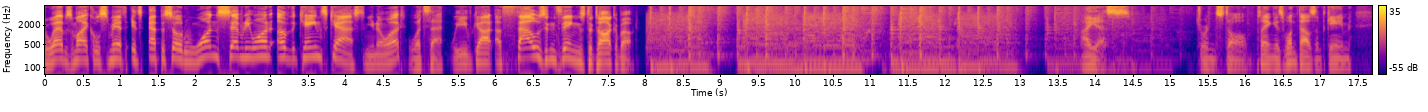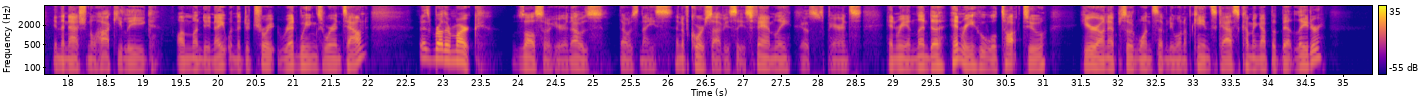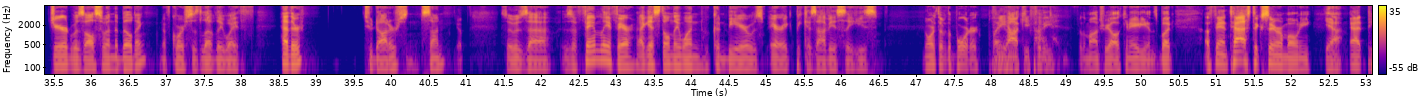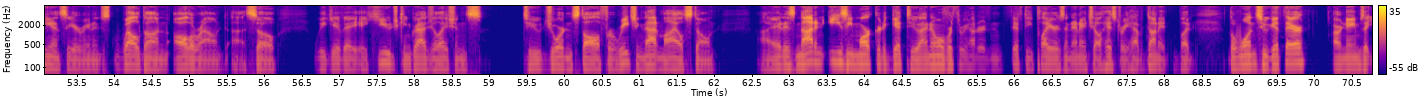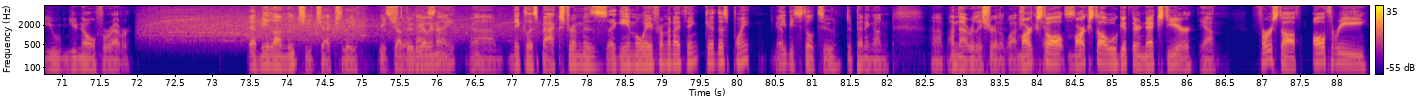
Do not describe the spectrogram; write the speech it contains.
The web's Michael Smith. It's episode 171 of the Canes cast. And you know what? What's that? We've got a thousand things to talk about. Ah, yes. Jordan Staal playing his 1000th game in the National Hockey League on Monday night when the Detroit Red Wings were in town. And his brother Marc was also here. That was that was nice. And of course, obviously his family, Yes. his parents, Henry and Linda. Henry, who we'll talk to here on episode 171 of Canes Cast coming up a bit later. Jared was also in the building, and of course his lovely wife Heather, two daughters and son. Yep. So it was uh it was a family affair. I guess the only one who couldn't be here was Eric because obviously he's North of the border, playing hockey for the for the Montreal Canadiens. But a fantastic ceremony yeah at PNC Arena. Just well done all around. Uh, so we give a, a huge congratulations to Jordan Staal for reaching that milestone. Uh, it is not an easy marker to get to. I know over 350 players in NHL history have done it, but the ones who get there are names that you you know forever. yeah Milan Lucic actually reached got it there the other last night. Yeah. Um, Nicklas Backstrom is a game away from it. I think at this point, Yep. maybe still two, depending on. Um, I'm not really sure of the Washington. Marc Staal, Marc Staal will get there next year. Yeah, First off, all three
